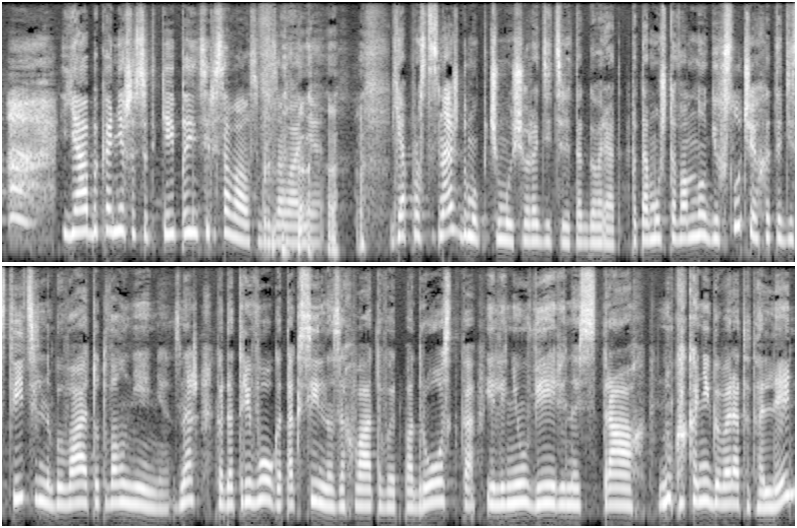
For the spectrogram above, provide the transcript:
Я бы, конечно, все-таки поинтересовалась образованием. Я просто, знаешь, думаю, почему еще родители так говорят? Потому что во многих случаях это действительно бывает от волнения. Знаешь, когда тревога так сильно захватывает подростка или неуверенность, страх, ну, как они говорят, это лень,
